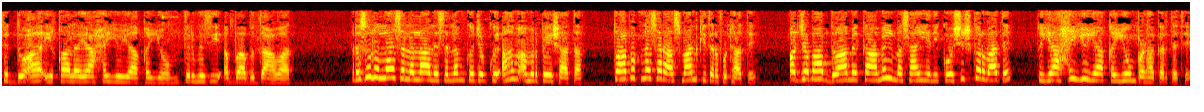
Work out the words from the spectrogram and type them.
في الدعاء قال يا حي يا قيوم ترمذی ابواب الدعوات۔ رسول اللہ صلی اللہ علیہ وسلم کو جب کوئی اہم امر پیش آتا تو آپ اپنا سر آسمان کی طرف اٹھاتے اور جب آپ دعا میں کامل مسائی یعنی کوشش کرواتے تو یا حیو یا قیوم پڑھا کرتے تھے۔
